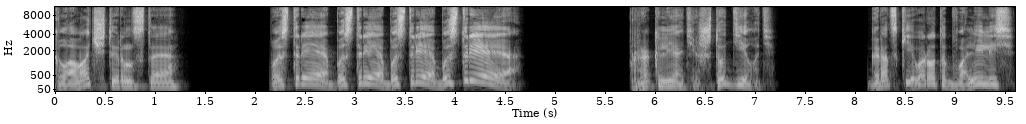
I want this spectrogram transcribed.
Глава 14. «Быстрее, быстрее, быстрее, быстрее!» Проклятие, что делать? Городские ворота обвалились,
